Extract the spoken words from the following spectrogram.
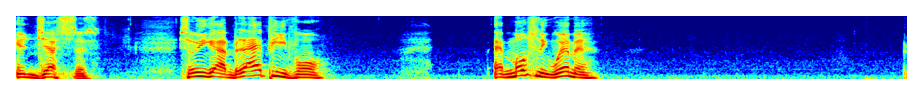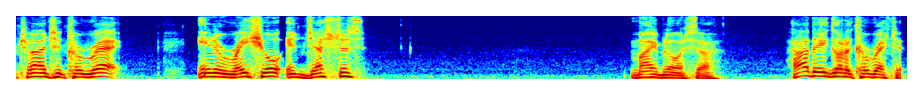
injustice. So you got black people, and mostly women, trying to correct interracial injustice? Mind blowing, sir. How are they going to correct it?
